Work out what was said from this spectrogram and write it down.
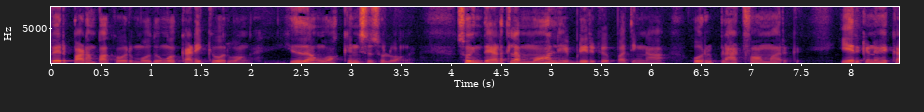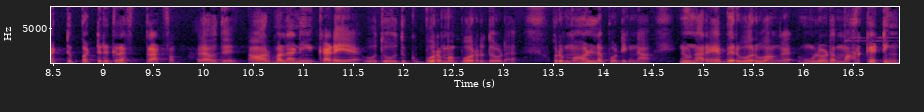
பேர் படம் பார்க்க வரும்போது உங்கள் கடைக்கு வருவாங்க. இதுதான் வாக்கின்ஸு சொல்லுவாங்க. ஸோ இந்த இடத்துல மால் எப்படி இருக்குது பார்த்தீங்கன்னா ஒரு பிளாட்ஃபார்மாக இருக்குது ஏற்கனவே கட்டுப்பட்டிருக்கிற பிளாட்ஃபார்ம் அதாவது நார்மலாக நீங்கள் கடையை ஒது ஒதுக்குப்புறமாக போடுறதோட ஒரு மாலில் போட்டிங்கன்னா இன்னும் நிறைய பேர் வருவாங்க. உங்களோட மார்க்கெட்டிங்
